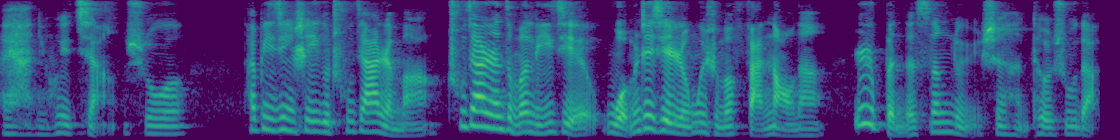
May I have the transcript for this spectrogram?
哎呀，你会讲说，他毕竟是一个出家人嘛，出家人怎么理解我们这些人为什么烦恼呢？日本的僧侣是很特殊的，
